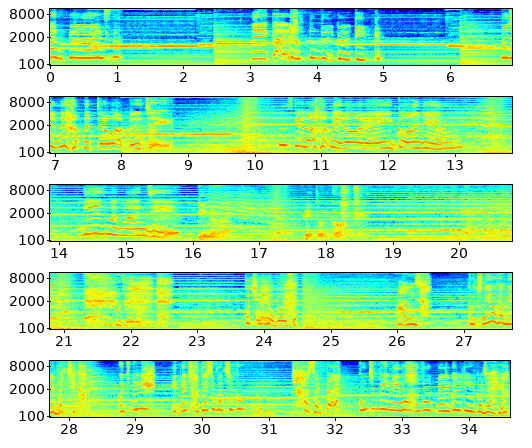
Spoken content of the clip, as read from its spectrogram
मत करो ऐसा। मेरे कायरा को बिल्कुल ठीक कर। मुझे मेरा बच्चा वापस चाहिए। उसके अलावा मेरा और है ही कौन है प्लीज़ भगवान जी। टीना फेथ ऑन गॉड कुछ नहीं होगा उसे। हाँ लीजा कुछ नहीं होगा मेरे बच्चे को। कुछ भी नहीं। इतने छोटे से बच्चे को क्या हो सकता है? कुछ भी नहीं, वो वो बिल्कुल ठीक हो जाएगा।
